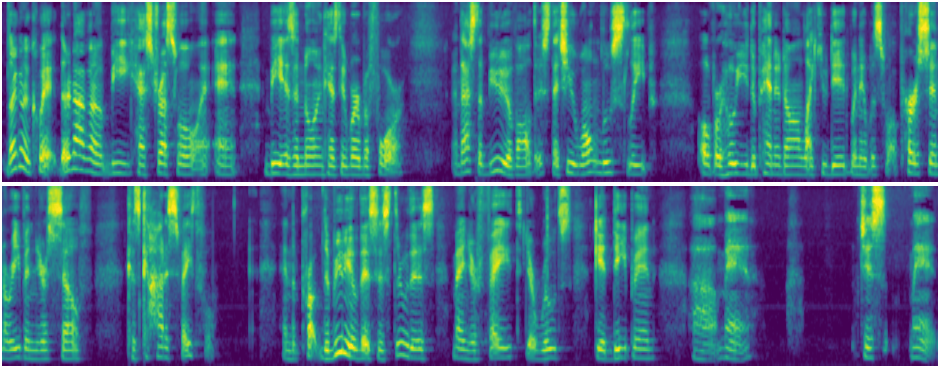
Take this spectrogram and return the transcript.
they're going to quit. They're not going to be as stressful and be as annoying as they were before. And that's the beauty of all this that you won't lose sleep over who you depended on like you did when it was a person or even yourself because God is faithful. And the pro- the beauty of this is through this, man, your faith, your roots get deepened. Uh, man, just man,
